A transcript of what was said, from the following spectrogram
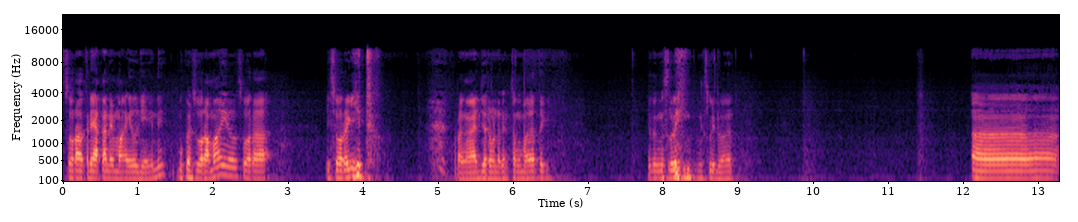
suara teriakannya Mailnya ini bukan suara Mail suara ya suara gitu kurang ajar mana kenceng banget lagi. Itu ngeselin ngeselin banget. Uh,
